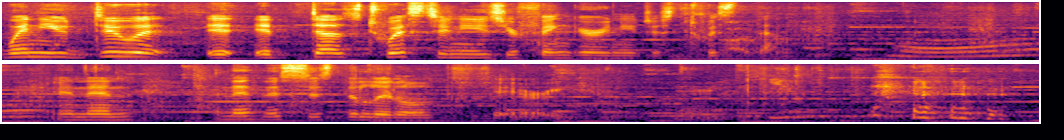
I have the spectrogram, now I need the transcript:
When you do it, it, it does twist and you use your finger and you just twist them. Aww. And then, and then this is the little fairy.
